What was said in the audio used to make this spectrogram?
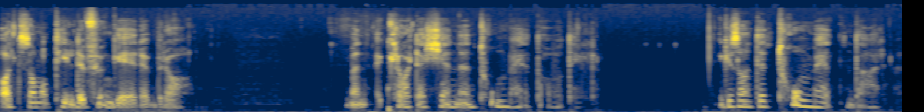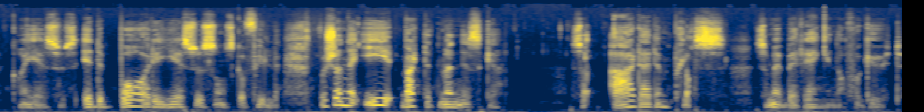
alt sammen til, det fungerer bra. Men klart jeg kjenner en tomhet av og til. Ikke sant? Den tomheten der kan Jesus Er det bare Jesus som skal fylle? For skjønner, i hvert et menneske så er det en plass som er beregna for Gud.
